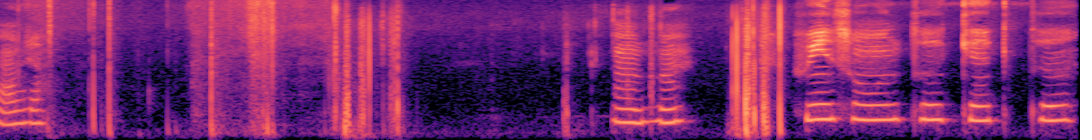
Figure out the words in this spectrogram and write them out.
Alacağım. Aldım. Want to kick the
